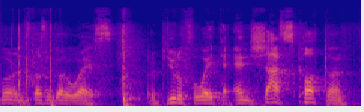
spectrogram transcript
learns doesn't go to waste. What a beautiful way to end Shas Kotan.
